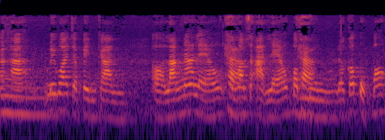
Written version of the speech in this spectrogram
นะคะ อืมไม่ว่าจะเป็นการเอ่อล้างหน้าแล้วค่ะทำความสะอาดแล้วบำรุงแล้วก็ปกป้อง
